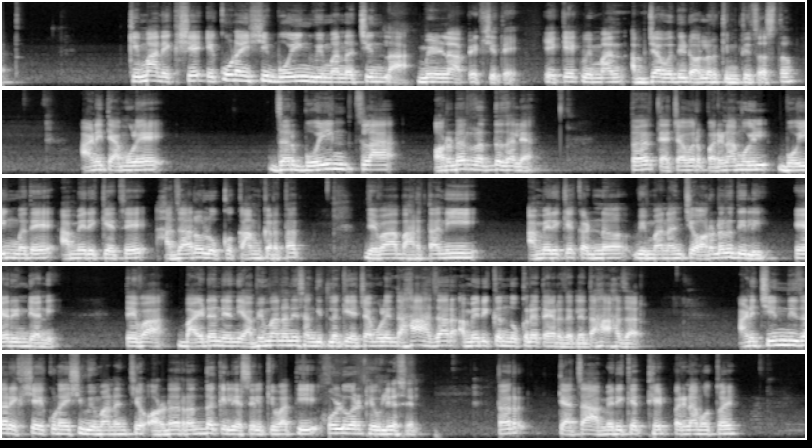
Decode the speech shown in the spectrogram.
किमान एकशे एकोणऐंशी बोईंग विमानं चीनला मिळणं अपेक्षित आहे. एक एक विमान अब्जावधी डॉलर किमतीचं असतं. आणि त्यामुळे जर बोईंगला ऑर्डर रद्द झाल्या तर त्याच्यावर परिणाम होईल. बोईंगमध्ये अमेरिकेचे हजारो लोक काम करतात. जेव्हा भारताने अमेरिकेकडनं विमानांची ऑर्डर दिली एअर इंडियानी तेव्हा बायडन यांनी अभिमानाने सांगितलं की याच्यामुळे दहा हजार अमेरिकन नोकऱ्या तयार झाल्या दहा हजार. आणि चीननी जर एकशे एकोणऐंशी विमानांची ऑर्डर रद्द केली असेल किंवा ती होल्डवर ठेवली असेल तर त्याचा अमेरिकेत थेट परिणाम होतो आहे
